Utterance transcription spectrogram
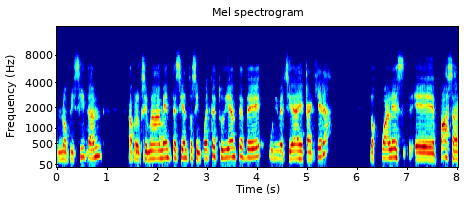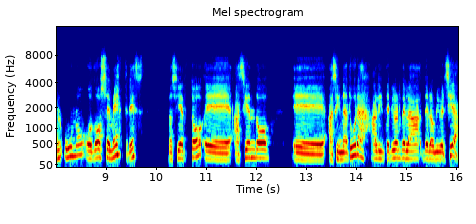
nos visitan aproximadamente 150 estudiantes de universidades extranjeras, los cuales eh, pasan uno o dos semestres, ¿no es cierto?, eh, haciendo eh, asignaturas al interior de la, de la, universidad.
